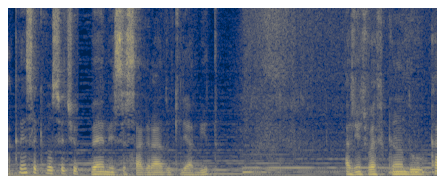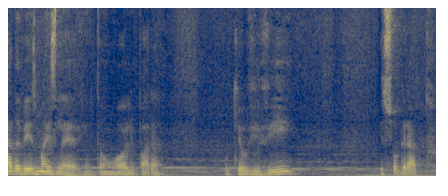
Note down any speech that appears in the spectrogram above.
a crença que você tiver nesse sagrado que lhe habita. A gente vai ficando cada vez mais leve. Então, olho para o que eu vivi e sou grato.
